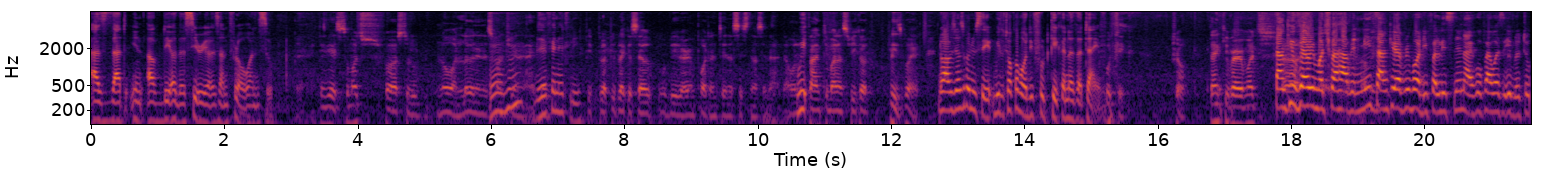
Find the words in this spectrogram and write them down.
as that in, of the other cereals and flour and so. I think there's so much for us to know and learn in this country. Mm-hmm, and I think Definitely. People, people like yourself would be very important in assisting us in that. I want We- to thank you, Madam Speaker. Please go ahead. No, I was just going to say, we'll talk about the fruitcake another time. Food cake. Sure. Thank you very much. Thank you Uh, very much for having me. having- Thank you everybody for listening. I hope I was able to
